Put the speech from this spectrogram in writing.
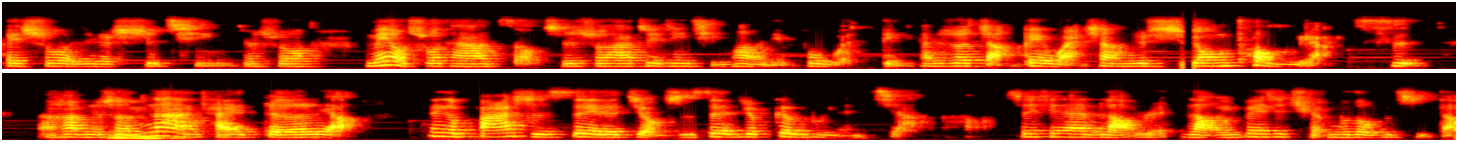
辈说了这个事情，就说没有说他要走，只是说他最近情况有点不稳定，他就说长辈晚上就胸痛两次，然后他们就说那才得了，那个八十岁的九十岁就更不能讲。所以现在老人老一辈是全部都不知道。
